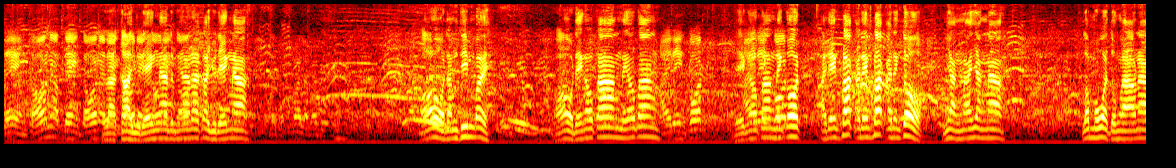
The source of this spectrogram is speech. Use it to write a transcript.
แดงโตนะครับแดงโตนะราคาอยู่แดงนะตรงนี้ราคาอยู่แดงนะเอาดำทิมไปเอาแดงเข้ากลางแดงเข้ากลางไอแดงกดแดงเข้ากลางแดงกดไอแดงปลักไอแดงปลักไอแดงโตยังนะยังนะเรามาว่าตรงลาวนะ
